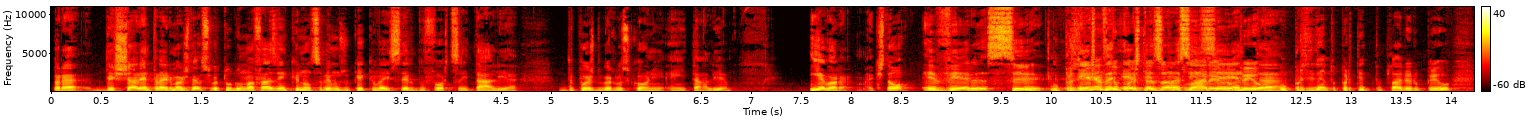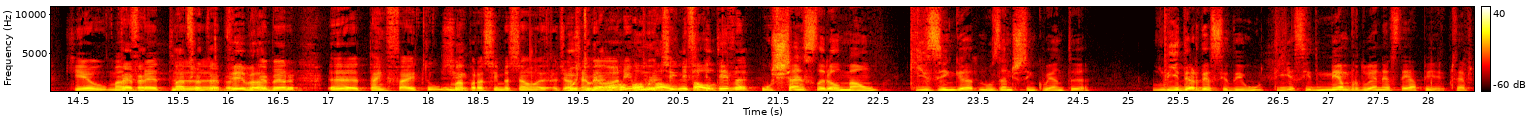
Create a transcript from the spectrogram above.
para deixar entrar Irmãos de Itália, sobretudo numa fase em que não sabemos o que é que vai ser do Forza Itália depois de Berlusconi em Itália. E agora, a questão é ver se o presidente este, do Partido esta zona Popular cinzenta... Europeu, o presidente do Partido Popular Europeu que é o Manfred Weber, Manfred Weber, Weber, Weber uh, tem feito uma Sim. aproximação a Giorgia Meloni muito, muito significativa. Paulo, o chanceler alemão Kiesinger, nos anos 50, líder da CDU, tinha sido membro do NSDAP, percebes?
